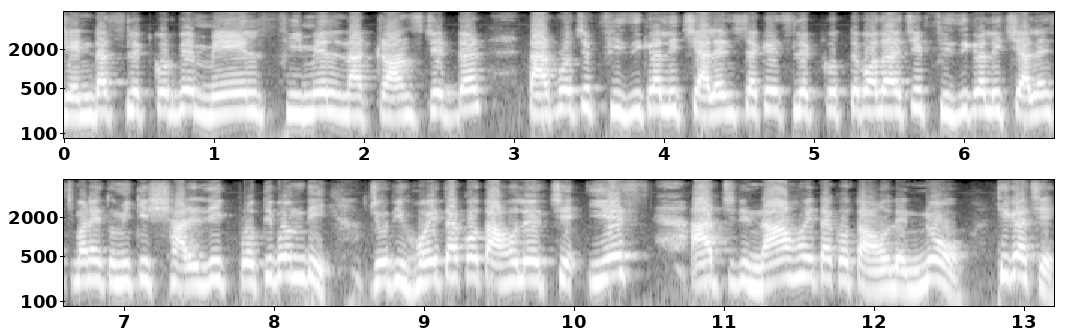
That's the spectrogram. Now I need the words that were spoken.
জেন্ডার সিলেক্ট করবে মেল ফিমেল না ট্রান্সজেন্ডার তারপর হচ্ছে ফিজিক্যালি চ্যালেঞ্জটাকে সিলেক্ট করতে বলা হয়েছে। ফিজিক্যালি চ্যালেঞ্জ মানে তুমি কি শারীরিক প্রতিবন্ধী? যদি হয়ে থাকো তাহলে হচ্ছে ইয়েস আর যদি না হয়ে থাকো তাহলে নো ঠিক আছে?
